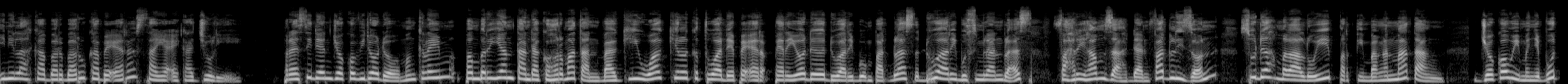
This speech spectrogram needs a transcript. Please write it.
Inilah kabar baru KBR, saya Eka Juli. Presiden Joko Widodo mengklaim pemberian tanda kehormatan bagi Wakil Ketua DPR periode 2014-2019, Fahri Hamzah dan Fadlizon, sudah melalui pertimbangan matang. Jokowi menyebut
